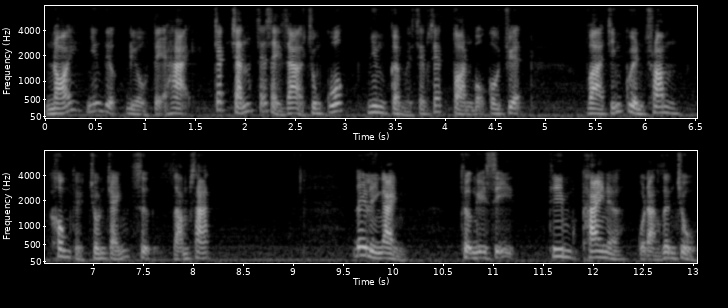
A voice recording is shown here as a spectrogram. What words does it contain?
nói những việc điều tệ hại chắc chắn sẽ xảy ra ở Trung Quốc nhưng cần phải xem xét toàn bộ câu chuyện và chính quyền Trump không thể trốn tránh sự giám sát. Đây là hình ảnh Thượng nghị sĩ Tim Kaine của Đảng Dân Chủ.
